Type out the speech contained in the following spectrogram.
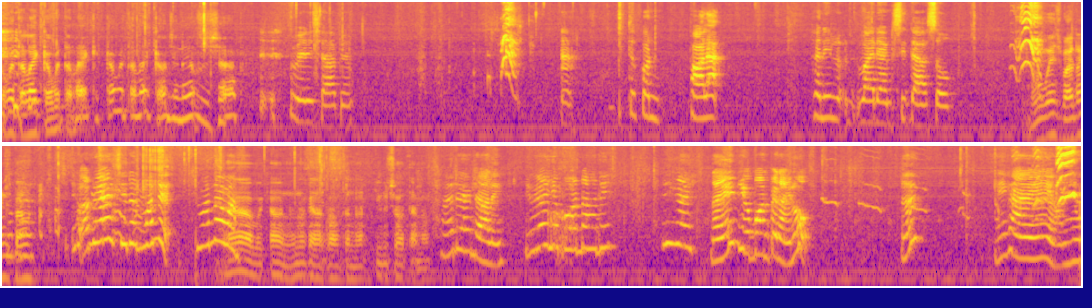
Go with the leg, go with the leg, go with the leg. God, your nails are sharp. very sharp ยังอะทุกคนพอละฮันนี่ why don't sit down so No, where's my leg, Bowen? I mean she don't want it she want that one No, we can't. We're not going to involve in that. You can sort them out. why there darling อยู่ไหนอยู่บอลนะฮันนี่นี่ไง ไหนเดี๋ยวบอลไปไหนลูกฮะนี่ไงของยู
